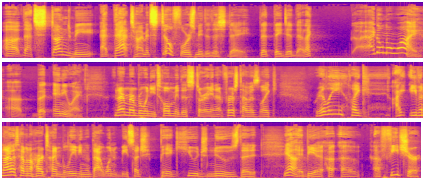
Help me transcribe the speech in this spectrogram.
Uh, that stunned me at that time. It still floors me to this day that they did that. I, I don't know why, uh, but anyway. And I remember when you told me this story, and at first I was like, really? Like, I even I was having a hard time believing that that wouldn't be such big, huge news that it, yeah, it'd be a, a, a feature.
